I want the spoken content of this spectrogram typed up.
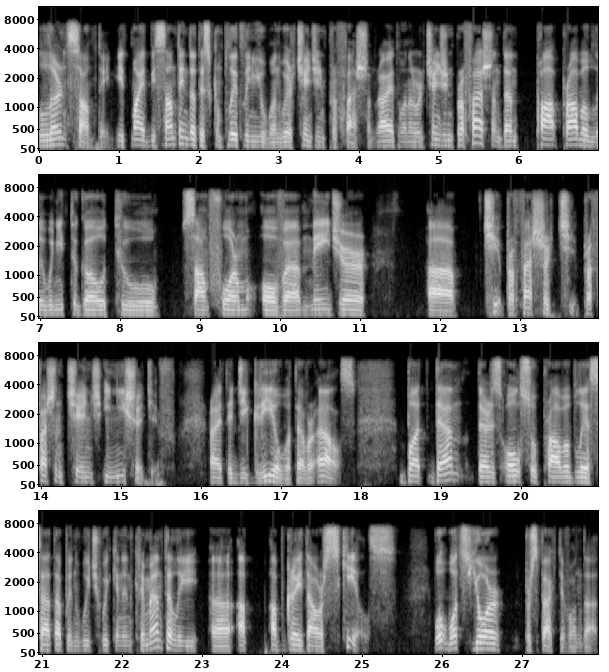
learn something, it might be something that is completely new. When we're changing profession, right? When we're changing profession, then pro- probably we need to go to some form of a major uh, profession profession change initiative right? A degree or whatever else. But then there's also probably a setup in which we can incrementally uh, up, upgrade our skills. What, what's your perspective on that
